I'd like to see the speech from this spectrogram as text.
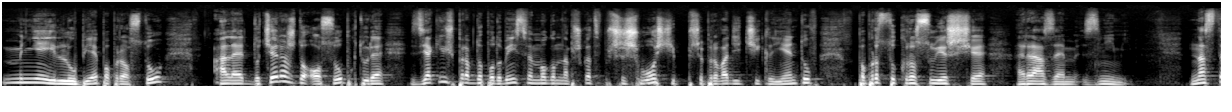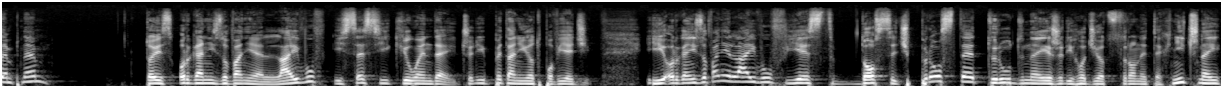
mniej lubię po prostu, ale docierasz do osób, które z jakimś prawdopodobieństwem mogą na przykład w przyszłości przyprowadzić ci klientów, po prostu krosujesz się razem z nimi. Następne to jest organizowanie live'ów i sesji QA, czyli pytań i odpowiedzi. I organizowanie live'ów jest dosyć proste, trudne, jeżeli chodzi od strony technicznej,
